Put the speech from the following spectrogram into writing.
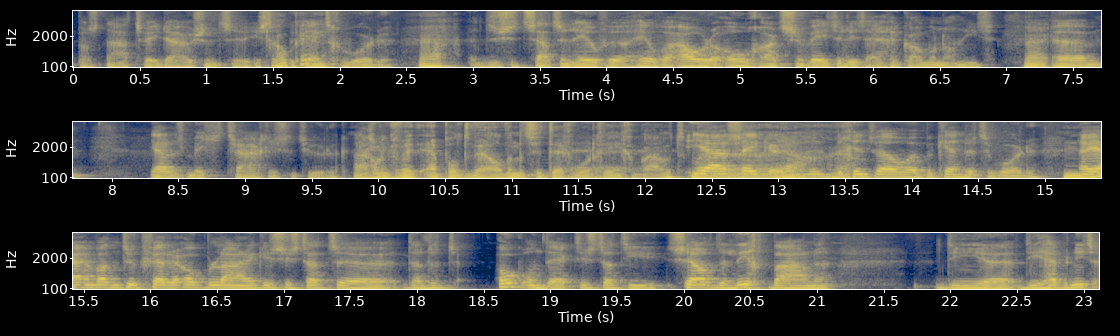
pas na 2000 eh, is dat bekend geworden. Ja. Dus het staat in heel veel, heel veel oudere oogartsen weten dit eigenlijk allemaal nog niet. Nee. Ehm, ja, dat is een beetje tragisch natuurlijk. Nou, gelukkig weet Apple het wel, want het zit tegenwoordig ingebouwd. Maar, ja, eh, zeker. ja, het ja. begint wel eh, bekender te worden. Mhm. Nou ja, en wat natuurlijk verder ook belangrijk is, is dat, eh, dat het ook ontdekt is dat diezelfde lichtbanen, die, eh, die, hebben niet,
